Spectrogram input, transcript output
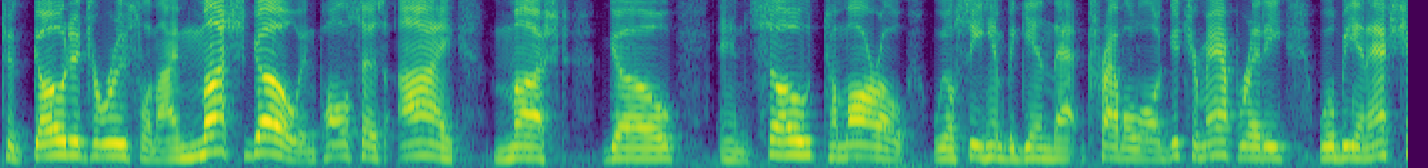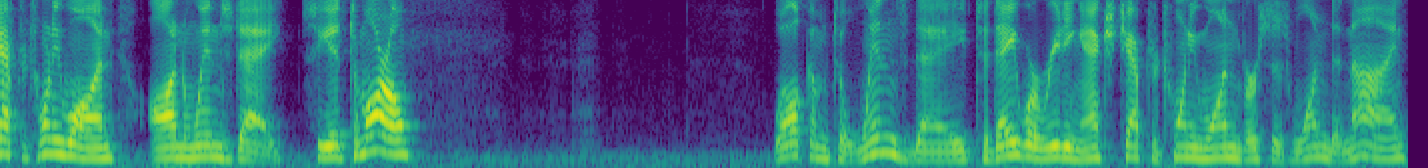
to go to Jerusalem. I must go. And Paul says, I must go. And so tomorrow we'll see him begin that travel log. Get your map ready. We'll be in Acts chapter 21 on Wednesday. See you tomorrow. Welcome to Wednesday. Today we're reading Acts chapter 21, verses 1 to 9.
